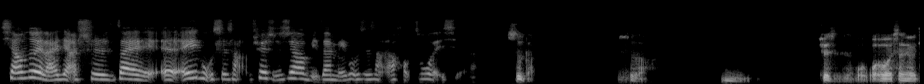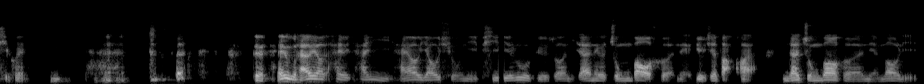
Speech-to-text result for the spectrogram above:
相对来讲是在呃 A 股市场确实是要比在美股市场要好做一些的。是的。是的，嗯，确实是我我我深有体会，嗯，对，哎，我还要要还有还你还要要求你披露，比如说你在那个中报和那有些板块，你在中报和年报里，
